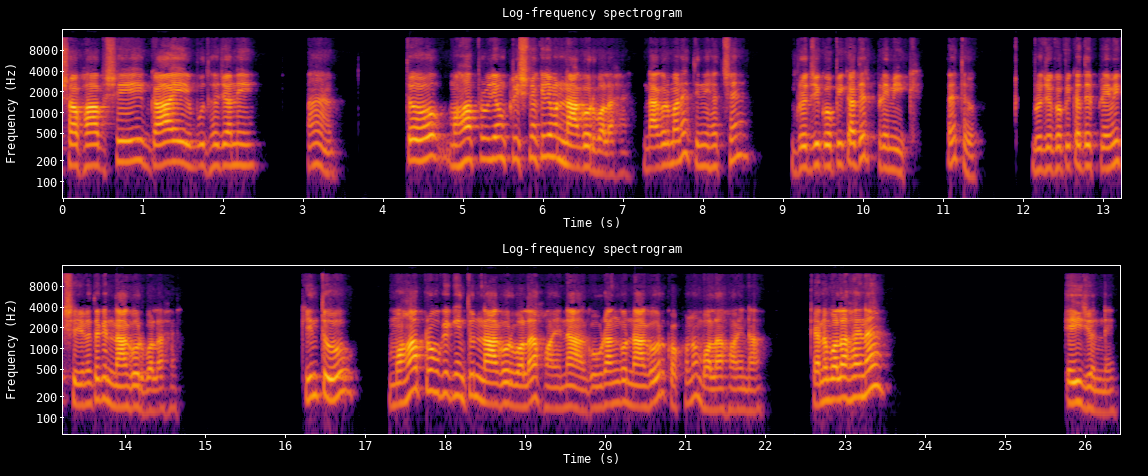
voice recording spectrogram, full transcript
স্বভাব সে গায়ে বুধ বুধজনে। হ্যাঁ তো মহাপ্রভু যেমন কৃষ্ণকে যেমন নাগর বলা হয়, নাগর মানে তিনি হচ্ছেন ব্রজগোপিকাদের প্রেমিক, তাই তো? ব্রজ গোপিকাদের প্রেমিক, সেই জন্য তাকে নাগর বলা হয়। কিন্তু মহাপ্রভুকে কিন্তু নাগর বলা হয় না, গৌরাঙ্গ নাগর কখনো বলা হয় না। কেন বলা হয় না? এই জন্যে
